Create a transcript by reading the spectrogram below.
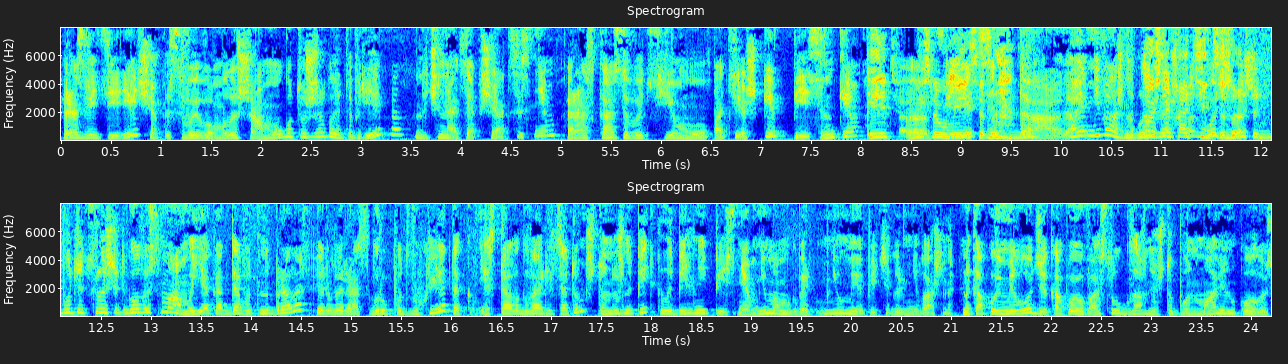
развитии речи своего малыша, могут уже в это время начинать общаться с ним, рассказывать ему потешки, песенки. Петь, э, если умеете. Да, да. А, неважно, главное, ну, если что хотите, он будет, да. слышать, будет слышать голос мамы. Я когда вот набрала в первый раз группу двухлеток, я стала говорить о том, что нужно петь колыбельные песни. А мне мама говорит, не умею петь. Я говорю, неважно. На какую мелодию, какой у вас слух, главное, чтобы он мамин голос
